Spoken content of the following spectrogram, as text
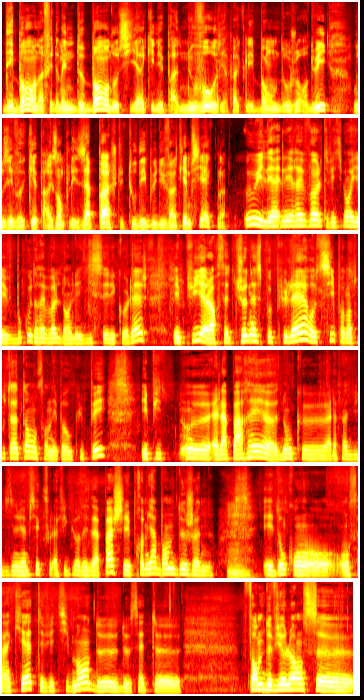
des bandes, un phénomène de bande aussi, hein, qui n'est pas nouveau. Il n'y a pas que les bandes d'aujourd'hui. Vous évoquez par exemple les Apaches du tout début du XXe siècle. Oui, les, les révoltes, effectivement, il y a eu beaucoup de révoltes dans les lycées, les collèges. Et puis, alors, cette jeunesse populaire aussi, pendant tout un temps, on s'en est pas occupé. Et puis, euh, elle apparaît euh, donc à la fin du 19e siècle sous la figure des Apaches, les premières bandes de jeunes. Et donc, on, on s'inquiète effectivement de, cette euh, forme de violence. euh,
